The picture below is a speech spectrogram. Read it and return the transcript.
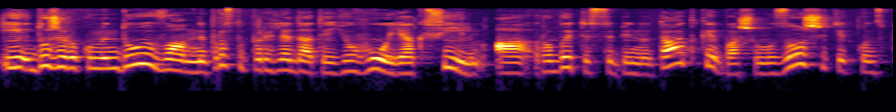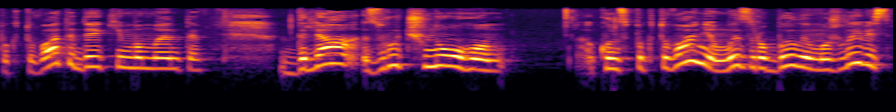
І дуже рекомендую вам не просто переглядати його як фільм, а робити собі нотатки в вашому зошиті, конспектувати деякі моменти. Для зручного конспектування ми зробили можливість,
